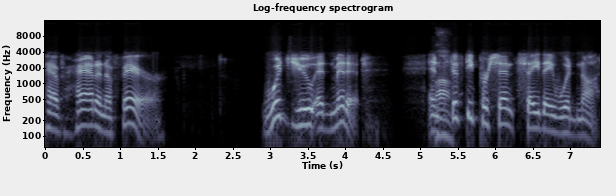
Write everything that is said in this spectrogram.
have had an affair, would you admit it? And Wow. 50% say they would not.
